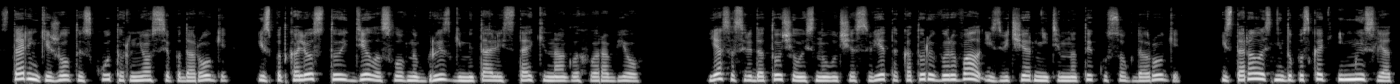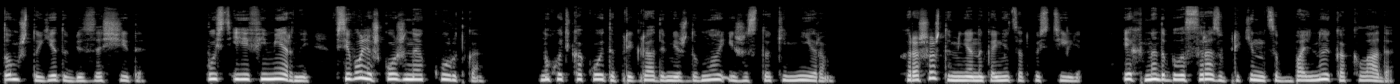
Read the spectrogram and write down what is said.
Старенький желтый скутер несся по дороге, из-под колес то и дело, словно брызги, метались стайки наглых воробьев. Я сосредоточилась на луче света, который вырывал из вечерней темноты кусок дороги и старалась не допускать и мысли о том, что еду без защиты. Пусть и эфемерный, всего лишь кожаная куртка, но хоть какой-то преграда между мной и жестоким миром. Хорошо, что меня наконец отпустили. Эх, надо было сразу прикинуться больной, как Лада.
